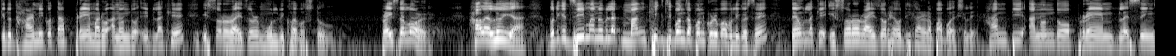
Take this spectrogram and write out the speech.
কিন্তু ধাৰ্মিকতা প্ৰেম আৰু আনন্দ এইবিলাকহে ঈশ্বৰৰ ৰাইজৰ মূল বিষয়বস্তু। প্ৰাইজ দ্য লৰ্ড হালে লুইয়া গতিকে যি মানুহবিলাক মাংসিক জীৱন যাপন কৰিব বুলি কৈছে তেওঁবিলাকে ঈশ্বৰৰ ৰাইজৰহে অধিকাৰ নাপাব একচুৱেলি শান্তি আনন্দ প্ৰেম ব্লেছিংছ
